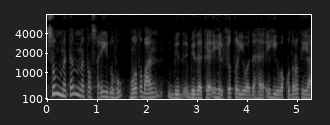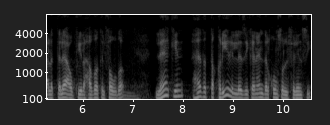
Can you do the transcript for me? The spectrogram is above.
ثم تم تصعيده هو طبعا بذ- بذكائه الفطري ودهائه وقدرته على التلاعب في لحظات الفوضى. لكن هذا التقرير الذي كان عند القنصل الفرنسي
